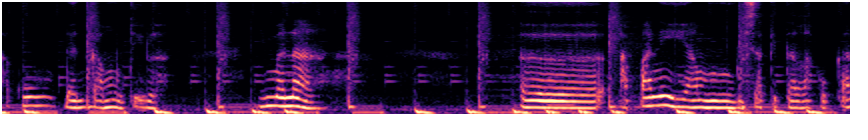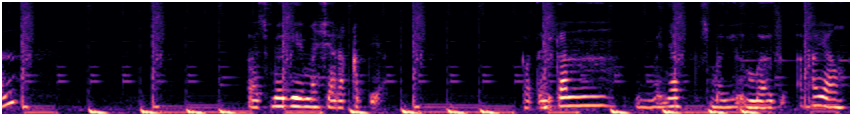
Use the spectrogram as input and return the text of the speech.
aku dan kamu cila gimana? Eh, apa nih yang bisa kita lakukan eh, sebagai masyarakat ya? Kalau tadi kan banyak sebagai lembaga apa yang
